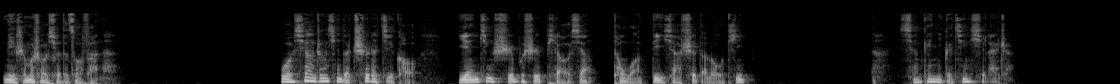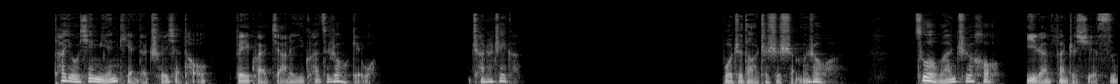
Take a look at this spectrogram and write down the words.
你什么时候学的做饭呢？我象征性的吃了几口，眼睛时不时瞟向通往地下室的楼梯。想给你个惊喜来着。他有些腼腆的垂下头，飞快夹了一筷子肉给我，尝尝这个。不知道这是什么肉啊？做完之后依然泛着血丝，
